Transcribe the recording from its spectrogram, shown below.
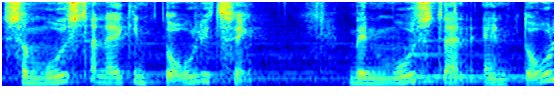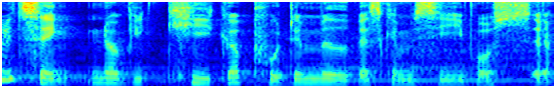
Så modstand er ikke en dårlig ting, men modstand er en dårlig ting, når vi kigger på det med, hvad skal man sige, vores øh,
